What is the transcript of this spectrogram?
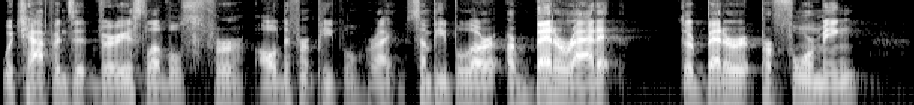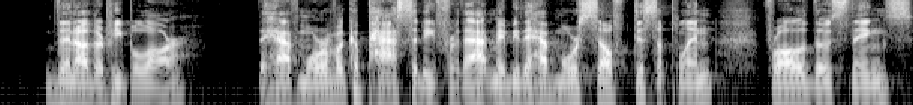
which happens at various levels for all different people, right? Some people are, are better at it, they're better at performing than other people are. They have more of a capacity for that. Maybe they have more self discipline for all of those things.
